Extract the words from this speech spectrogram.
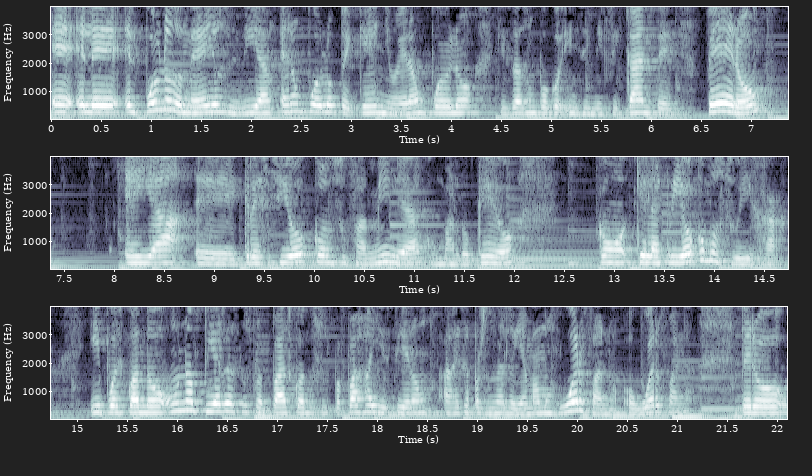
eh, eh, el, pueblo donde ellos vivían era un pueblo pequeño, era un pueblo quizás un poco insignificante, pero ella eh, creció con su familia, con Mardoqueo, que la crió como su hija. Y pues cuando uno pierde a sus papás, cuando sus papás fallecieron, a esa persona le llamamos huérfano o huérfana. Pero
